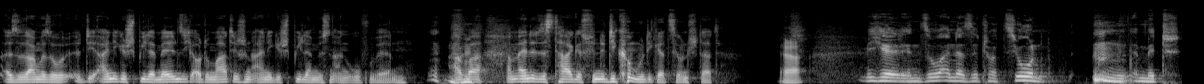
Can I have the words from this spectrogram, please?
also sagen wir so, die, einige Spieler melden sich automatisch und einige Spieler müssen angerufen werden. Aber am Ende des Tages findet die Kommunikation statt. Ja. Michael, in so einer Situation mit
